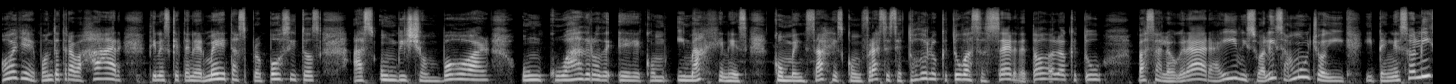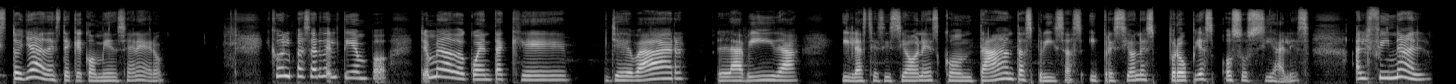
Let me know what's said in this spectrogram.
oye, ponte a trabajar, tienes que tener metas, propósitos, haz un vision board, un cuadro de, eh, con imágenes, con mensajes, con frases de todo lo que tú vas a hacer, de todo lo que tú vas a lograr. Ahí visualiza mucho y, y ten eso listo ya desde que comience enero. Y con el pasar del tiempo, yo me he dado cuenta que llevar la vida y las decisiones con tantas prisas y presiones propias o sociales, al final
